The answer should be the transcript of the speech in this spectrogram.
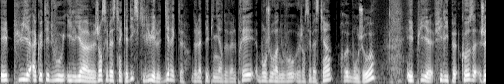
Et puis à côté de vous, il y a euh, Jean-Sébastien Cadix qui lui est le directeur de la pépinière de Valpré. Bonjour à nouveau euh, Jean-Sébastien. Rebonjour. Et puis euh, Philippe Cause, je,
